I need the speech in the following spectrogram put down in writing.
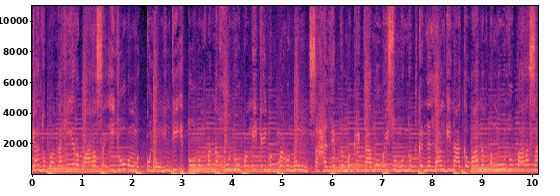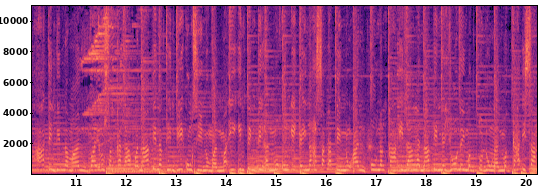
Gano ba kahirap para sa iyo ang magkulong? Hindi ito ang panahon upang ikay magmarunong. Sa halip na magreklamo ay sumunod ka na lang. Ginagawa ng Pangulo para sa atin din naman. Virus ang kalaban natin at hindi kung sino man. Maiintindihan mo kung ikay nasa katinuan. Unang kailangan natin ngayon ay magtulungan Magkaisa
